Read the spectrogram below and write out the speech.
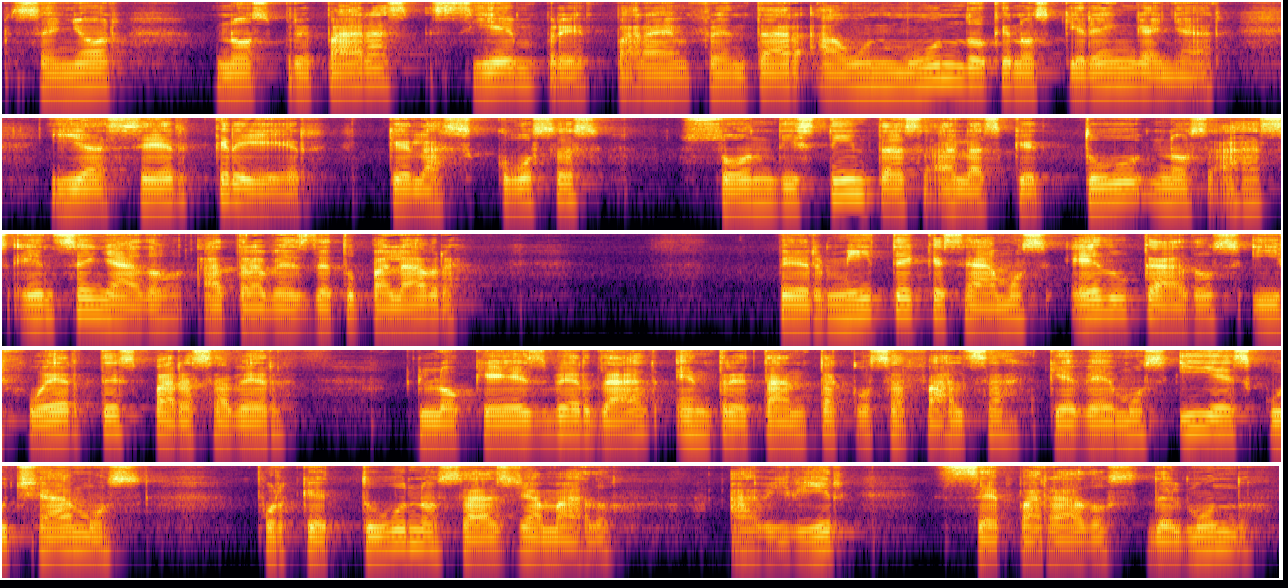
Señor, nos preparas siempre para enfrentar a un mundo que nos quiere engañar y hacer creer que las cosas son distintas a las que tú nos has enseñado a través de tu palabra. Permite que seamos educados y fuertes para saber lo que es verdad entre tanta cosa falsa que vemos y escuchamos, porque tú nos has llamado a vivir separados del mundo.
